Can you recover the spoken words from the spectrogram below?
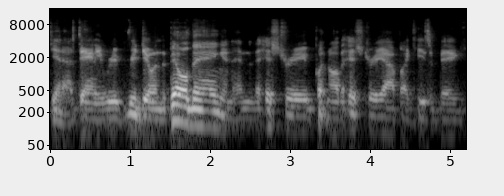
you know Danny re- redoing the building and, and the history, putting all the history up. Like he's a big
